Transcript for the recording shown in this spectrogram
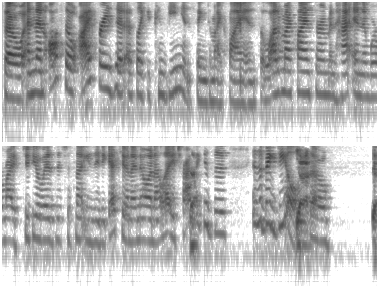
So, and then also I phrase it as like a convenience thing to my clients. A lot of my clients are in Manhattan, and where my studio is, it's just not easy to get to. And I know in LA, traffic yeah. is a is a big deal. Yeah. So, yeah,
